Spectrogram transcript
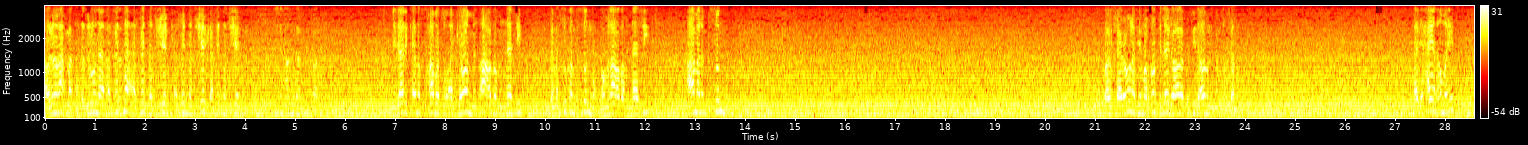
أو الإمام أحمد تتدرون الفتنة؟ الفتنة الشرك الفتنة الشرك الفتنة الشرك, الفتنة الشرك. لذلك كان الصحابة الكرام من أعظم الناس تمسكا بالسنة ومن أعظم الناس عملا بالسنة. ويسارعون في مرضات الله جعل تفيد أمر النبي صلى الله عليه وسلم. هذه حيا أمانيته إيه؟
